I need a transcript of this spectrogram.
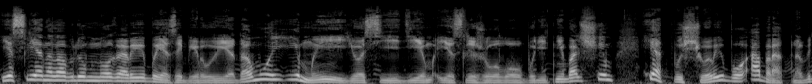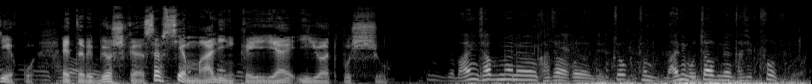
Если я наловлю много рыбы, я заберу ее домой, и мы ее съедим. Если же улов будет небольшим, я отпущу рыбу обратно в реку. Эта рыбешка совсем маленькая, и я ее отпущу. 좀 이제 많이 잡으면은 가져가고요. 이제 좀, 좀 많이 못 잡으면 다시 풀어주고요.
